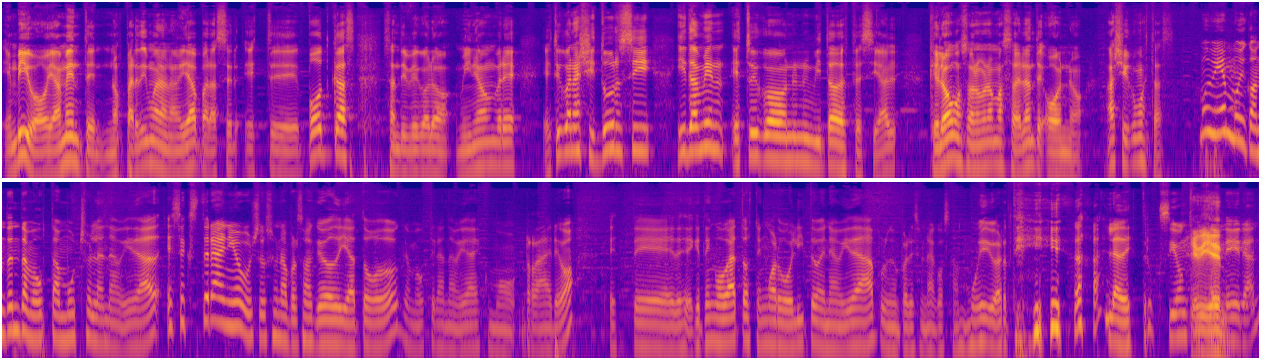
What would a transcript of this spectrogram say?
en vivo, obviamente. Nos perdimos la Navidad para hacer este podcast. Santi Pecolo, mi nombre. Estoy con Ashi Tursi y también estoy con un invitado especial que lo vamos a nombrar más adelante o no. Ashi, ¿cómo estás? Muy bien, muy contenta, me gusta mucho la Navidad. Es extraño, porque yo soy una persona que odia todo, que me guste la Navidad es como raro. Este, desde que tengo gatos tengo arbolito de Navidad, porque me parece una cosa muy divertida. la destrucción Qué que bien. generan.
